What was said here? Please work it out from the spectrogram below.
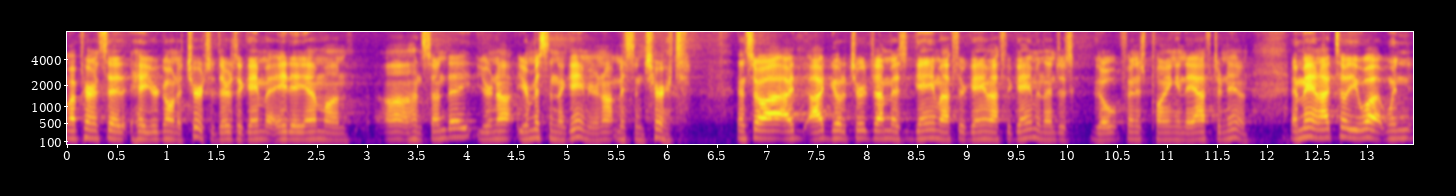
my parents said, hey, you're going to church. If there's a game at 8 a.m. on, uh, on Sunday, you're, not, you're missing the game. You're not missing church. And so I'd, I'd go to church, I'd miss game after game after game, and then just go finish playing in the afternoon. And man, I tell you what, when,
